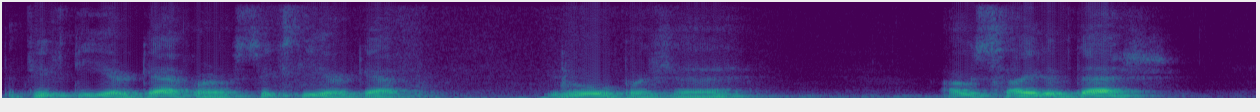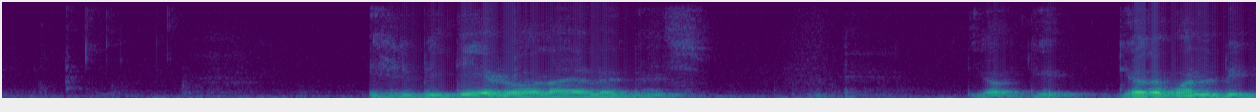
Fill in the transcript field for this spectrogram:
the fifty year gap or sixty year gap, you know. But uh, outside of that, it'll be there all Ireland. Is the, the, the other one will be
